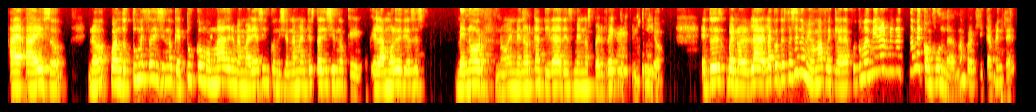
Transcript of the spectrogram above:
a, eso? ¿No? Cuando tú me estás diciendo que tú como madre me amarías incondicionalmente, estás diciendo que el amor de Dios es menor, ¿no? En menor cantidad, es menos perfecto que. Entonces, bueno, la, contestación de mi mamá fue clara, fue como, mira, mira, no me confundas, ¿no? Prácticamente.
